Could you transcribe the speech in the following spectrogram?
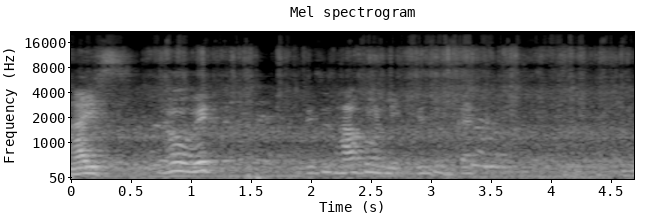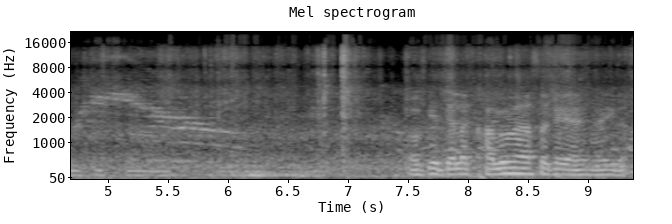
Nice. No, wait. This is half only. This is set. Okay त्याला खालून असं काही आहे नाही का?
